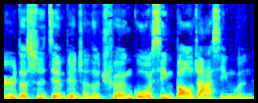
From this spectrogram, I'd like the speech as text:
域的事件变成了全国性爆炸新闻。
